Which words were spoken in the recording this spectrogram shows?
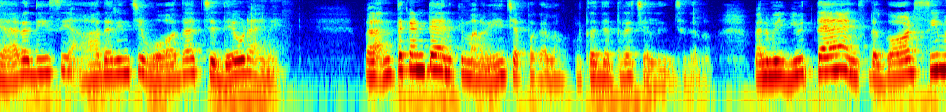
చేరదీసి ఆదరించి ఓదార్చే దేవుడు ఆయనే. మరి అంతకంటే ఆయనకి మనం ఏం చెప్పగలం? కృతజ్ఞతలే చెల్లించగలం. When we give thanks the god seem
